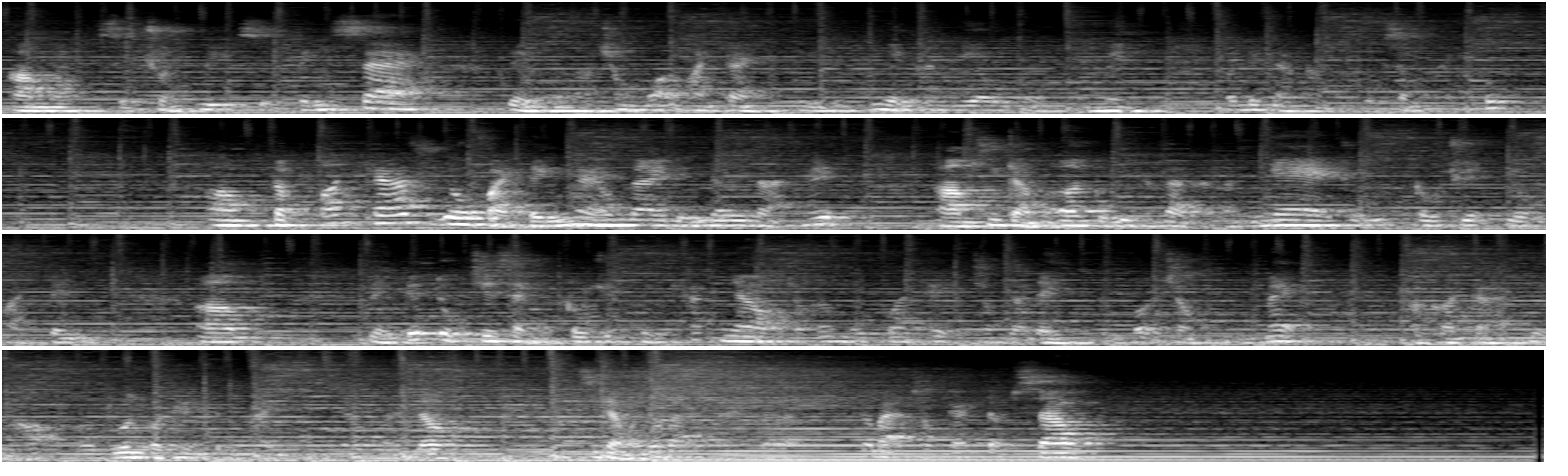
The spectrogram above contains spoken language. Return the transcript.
um, sự chuẩn bị sự tính xa để mà trong mọi hoàn cảnh thì những người thân yêu của mình vẫn được đảm bảo cuộc sống hạnh phúc um, tập podcast yêu phải tính ngày hôm nay đến đây là hết. Um, xin cảm ơn quý vị khán giả đã lắng nghe chuỗi câu chuyện yêu phải tính. Um, để tiếp tục chia sẻ những câu chuyện tính khác nhau cho các mối quan hệ trong gia đình từ vợ chồng bố mẹ và con cái để họ luôn có thể đồng hành cùng nhau dài lâu. Xin cảm ơn các bạn các bạn trong các tập sau.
